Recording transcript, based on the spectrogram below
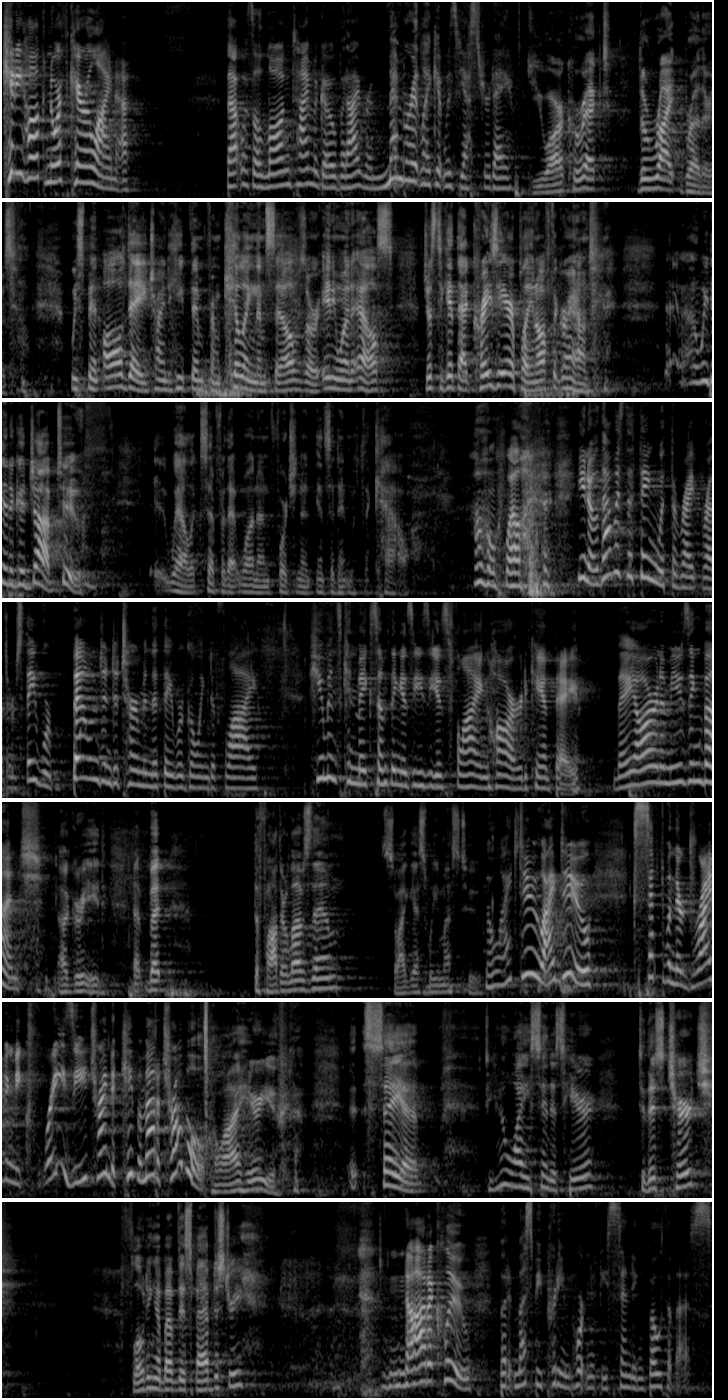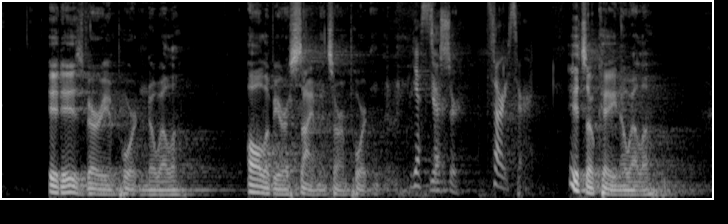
Kitty Hawk, North Carolina. That was a long time ago, but I remember it like it was yesterday. You are correct. The Wright brothers. We spent all day trying to keep them from killing themselves or anyone else just to get that crazy airplane off the ground. we did a good job, too. Well, except for that one unfortunate incident with the cow. Oh, well, you know, that was the thing with the Wright brothers. They were bound and determined that they were going to fly. Humans can make something as easy as flying hard, can't they? They are an amusing bunch. Agreed. Uh, but the Father loves them, so I guess we must too. Oh, I do, I do. Except when they're driving me crazy trying to keep them out of trouble. Oh, I hear you. Say, uh, do you know why he sent us here to this church, floating above this baptistry? Not a clue, but it must be pretty important if he's sending both of us. It is very important, Noella. All of your assignments are important. Yes, sir. Yes, sir. Sorry, sir. It's okay, Noella.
